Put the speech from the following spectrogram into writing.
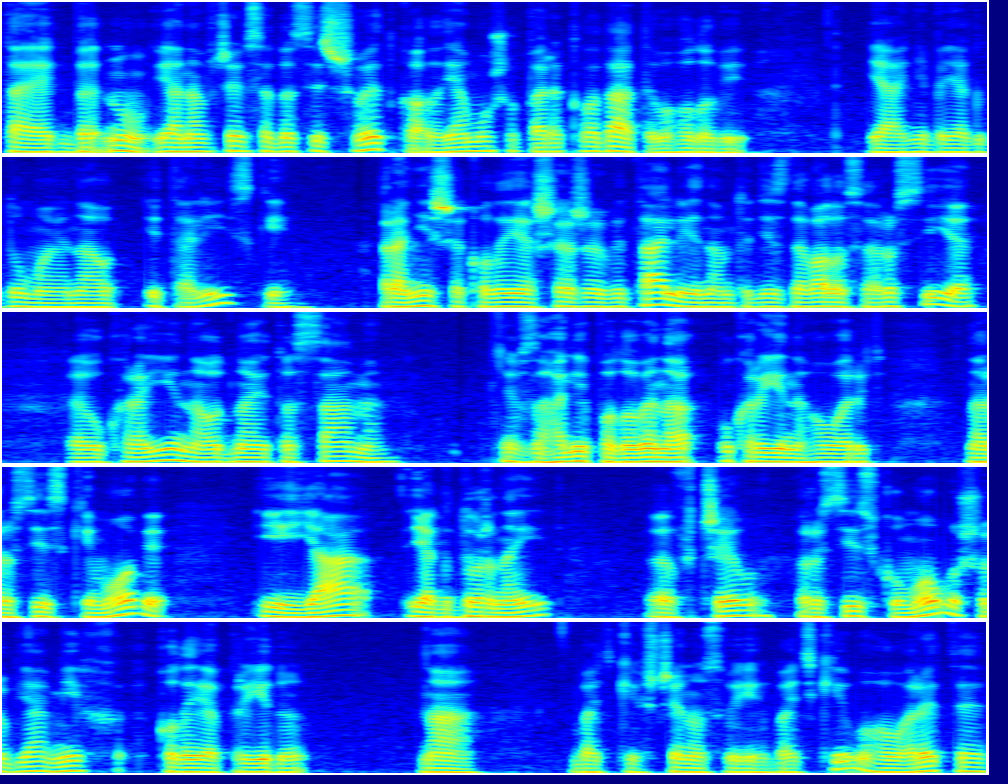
Та якби ну, я навчився досить швидко, але я мушу перекладати в голові. Я ніби як думаю на італійській. Раніше, коли я ще жив в Італії, нам тоді здавалося Росія, е, Україна одно і то саме. І взагалі половина України говорить на російській мові. І я, як дурний, е, вчив російську мову, щоб я міг, коли я приїду на батьківщину своїх батьків, говорити,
